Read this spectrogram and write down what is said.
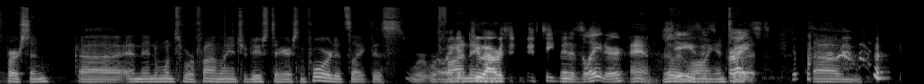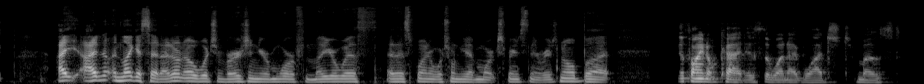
person, uh, and then once we're finally introduced to Harrison Ford, it's like this. We're, we're Oh, like finding two hours and fifteen minutes later. Man, really Jesus long into Christ. it. Um, I, I and like I said, I don't know which version you're more familiar with at this point, or which one you have more experience in the original. But The final cut is the one I've watched most.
